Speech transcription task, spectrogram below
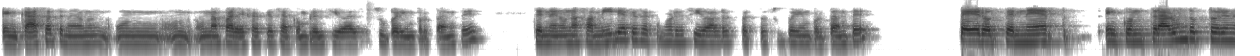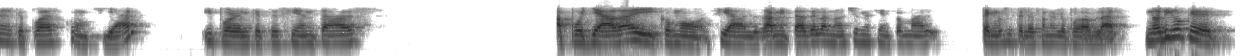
en casa, tener un, un, una pareja que sea comprensiva es súper importante, tener una familia que sea comprensiva al respecto es súper importante, pero tener, encontrar un doctor en el que puedas confiar y por el que te sientas apoyada y como si a la mitad de la noche me siento mal, tengo su teléfono y le puedo hablar. No digo que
